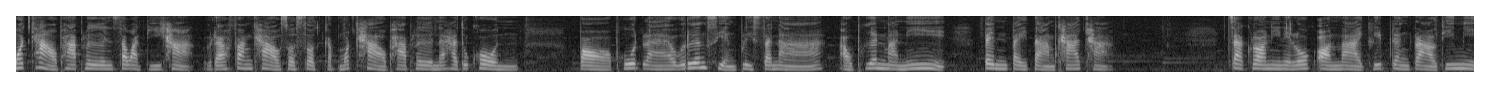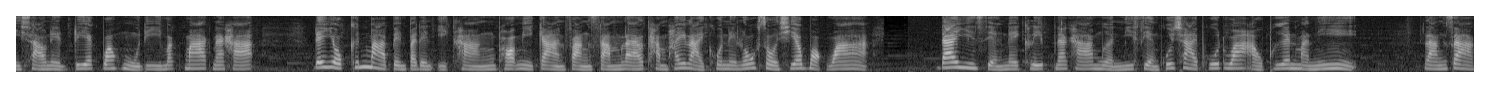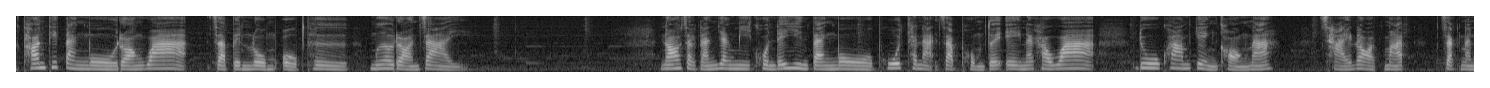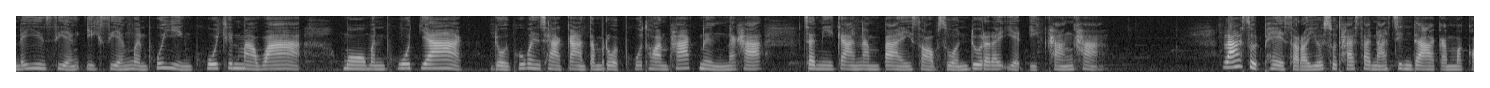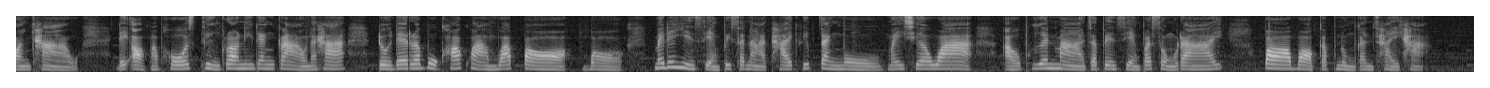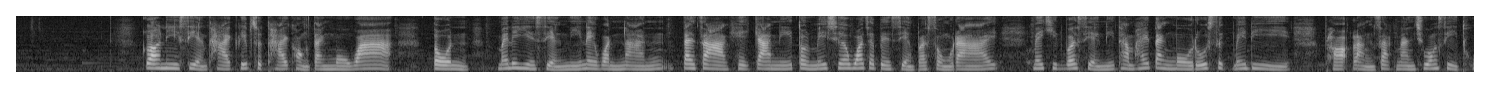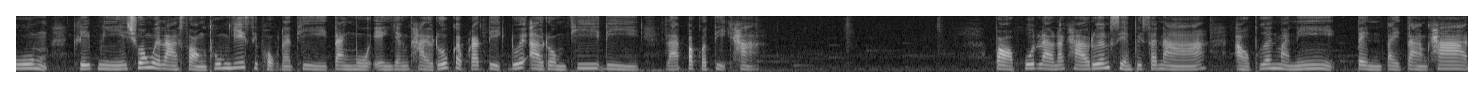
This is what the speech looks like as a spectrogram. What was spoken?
มดข่าวพาเพลิน สวัสดีค่ะ รับฟังข่าวสดๆ กับมดข่าวพาเพลินนะคะทุกคน ปอพูดแล้วเรื่องเสียงปริศนา เอาเพื่อนมานี่ เป็นไปตามคาดค่ะ จากกรณีในโลกออนไลน์คลิปดังกล่าวที่มีชาวเน็ตเรียกว่าหูดีมากๆนะคะ ได้ยกขึ้นมาเป็นประเด็นอีกครั้ง เพราะมีการฟังซ้ำแล้วทำให้หลายคนในโลกโซเชียลบอกว่า ได้ยินเสียงในคลิปนะคะ เหมือนมีเสียงผู้ชายพูดว่าเอาเพื่อนมานี่ หลังจากท่อนที่แตงโมร้องว่าจะเป็นลมโอบเธอเมื่อร้อนใจ นอกจากนั้นยังมีคนได้ยินแตงโมพูดขณะจับผมตัวเองนะคะว่า ดูความเก่งของนะ ฉายหลอดมัด จากนั้นได้ยินเสียงอีกเสียงเหมือนผู้หญิงพูดขึ้นมาว่า โมมันพูดยาก โดยผู้บัญชาการตำรวจภูธรภาคหนึ่งนะคะ จะมีการนำไปสอบสวนดูรายละเอียดอีกครั้งค่ะ ล่าสุดเพจสรยุทธสุทัศนจินดากรรมกรข่าว ได้ออกมาโพสต์ถึงกรณีดังกล่าวนะคะ โดยได้ระบุข้อความว่าปอบอก ไม่ได้ยินเสียงปริศนาท้ายคลิปแตงโม ไม่เชื่อว่า เอาเพื่อนมาจะเป็นเสียงประสงค์ร้าย ปอบอกกับหนุ่มกัญชัยค่ะ กรณีเสียงท้ายคลิปสุดท้ายของแตงโมว่า ตนไม่ได้ยินเสียงนี้ในวันนั้น แต่จากเหตุการณ์นี้ตนไม่เชื่อว่าจะเป็นเสียงประสงค์ร้าย ไม่คิดว่าเสียงนี้ทำให้แตงโมรู้สึกไม่ดี เพราะหลังจากนั้นช่วงสี่ทุ่ม คลิปนี้ช่วงเวลาสองทุ่ม 26 นาที แตงโมเองยังถ่ายรูปกับกระติกด้วยอารมณ์ที่ดี และปกติค่ะปอพูดแล้วนะคะ เรื่องเสียงปริศนา เอาเพื่อนมานี่เป็นไปตามคาด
